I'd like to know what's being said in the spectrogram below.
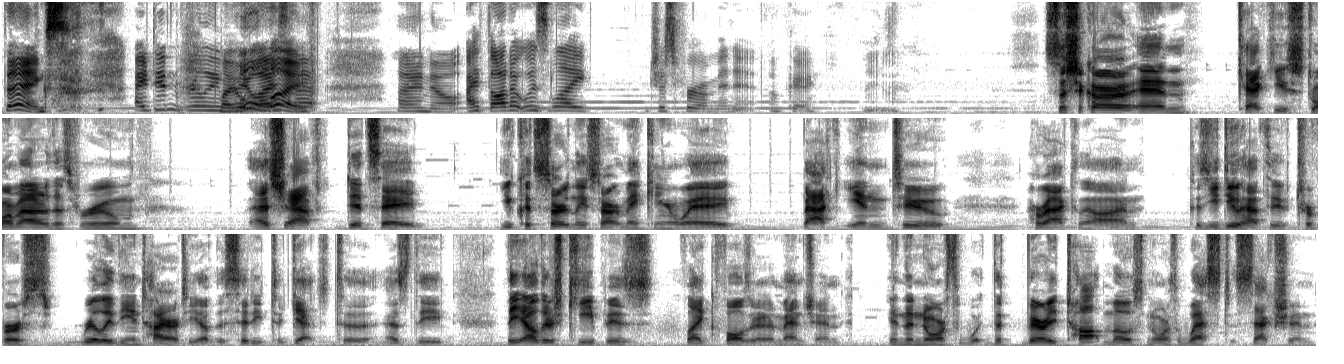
Thanks. I didn't really My whole life. that. I know. I thought it was like just for a minute. Okay. Anyway. So Shikara and Qeck, you storm out of this room. As Shaft did say, you could certainly start making your way back into Heraklion, because you do have to traverse really the entirety of the city to get to, as the the Elder's Keep is, like Falzer had mentioned, in the north, the very topmost northwest section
